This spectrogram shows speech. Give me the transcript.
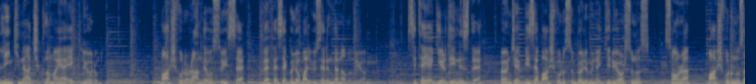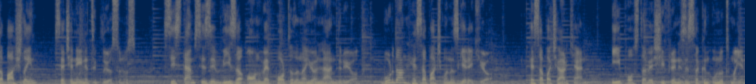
Linkini açıklamaya ekliyorum. Başvuru randevusu ise VFS Global üzerinden alınıyor. Siteye girdiğinizde önce vize başvurusu bölümüne giriyorsunuz, sonra başvurunuza başlayın seçeneğini tıklıyorsunuz. Sistem sizi Visa On web portalına yönlendiriyor. Buradan hesap açmanız gerekiyor. Hesap açarken e-posta ve şifrenizi sakın unutmayın.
